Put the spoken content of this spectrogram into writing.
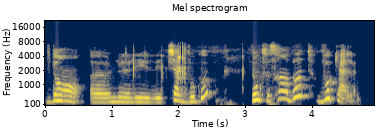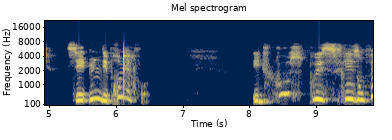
dans euh, les, chats vocaux. Donc ce sera un bot vocal. C'est une des premières fois. Et du coup, ce qu'ils ont fait,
